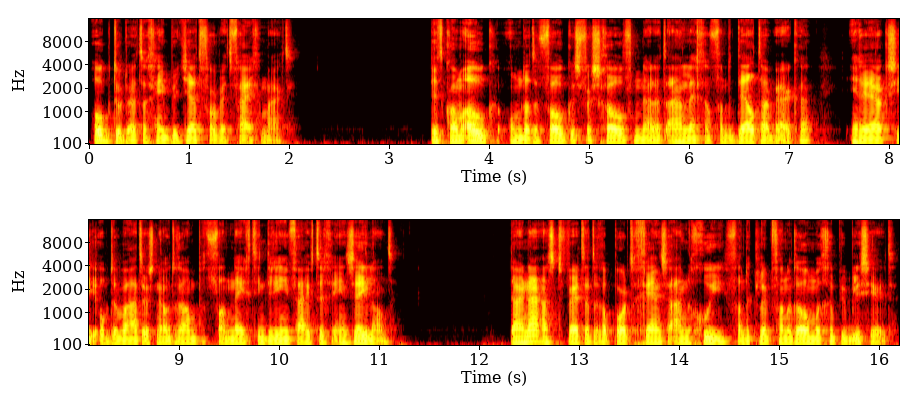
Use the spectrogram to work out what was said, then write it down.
ook doordat er geen budget voor werd vrijgemaakt. Dit kwam ook omdat de focus verschoof naar het aanleggen van de deltawerken in reactie op de watersnoodramp van 1953 in Zeeland. Daarnaast werd het rapport Grenzen aan de Groei van de Club van Rome gepubliceerd.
